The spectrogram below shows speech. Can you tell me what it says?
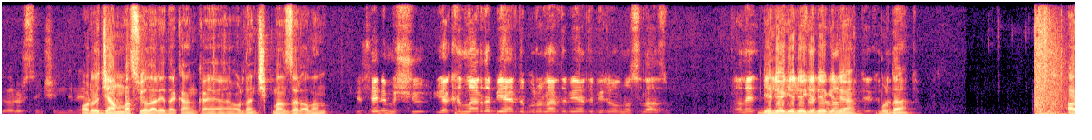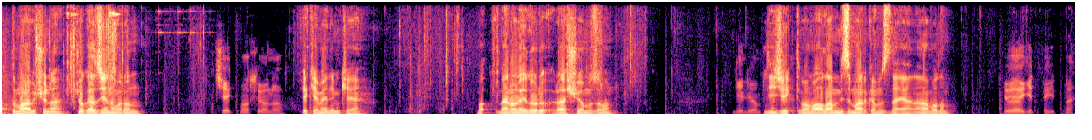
Görürsün şimdi. ne. Orada cam basıyorlar ya da kanka ya. Oradan çıkmazlar alan. Senin mi? Şu yakınlarda bir yerde, buralarda bir yerde biri olması lazım. Hani Geliyor, geliyor, geliyor, geliyor. Burada. Attım abi şuna. Çok az canı var onun. Çekme onu. Çekemedim ki. Ben oraya doğru rushlıyorum o zaman. Geliyorum. Diyecektim ama alan bizim arkamızda ya. Ne yapalım? Yok yok gitme gitme.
